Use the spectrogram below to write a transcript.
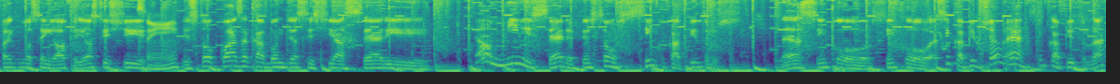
falei com você em off, eu assisti, Sim. estou quase acabando de assistir a série, é uma minissérie, porque são cinco capítulos, né? Cinco, cinco, é cinco capítulos, chama? É, cinco capítulos, né?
